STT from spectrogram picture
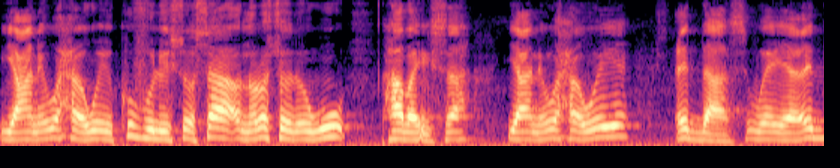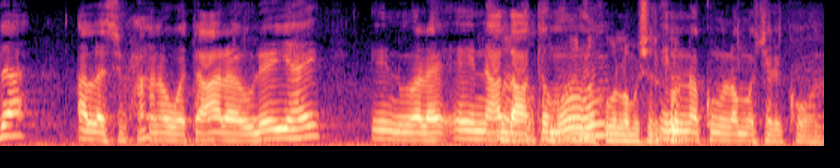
yacni waxaa weeye ku fuliso saa noloshooda ugu habaysa. Yacni waxaa weeye ciddaas weeye cidda allah subxaanahu wa tacaala uu leeyahay in adactumuuhum inakum la mushrikuuna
